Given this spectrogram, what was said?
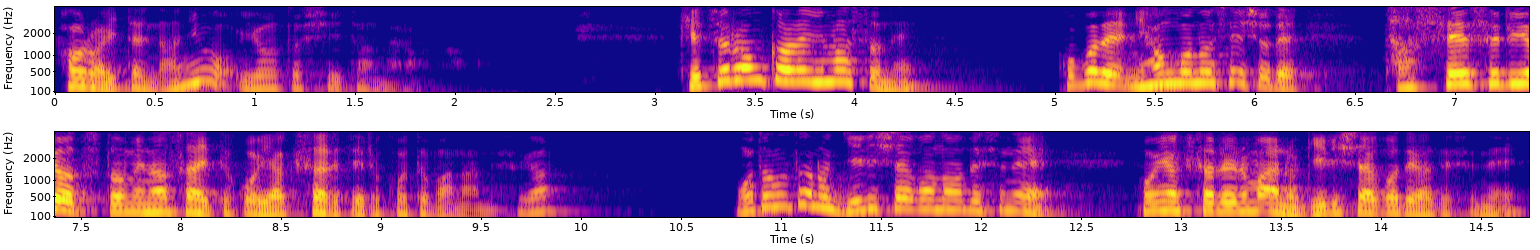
パウロは一体何を言おうとしていたんだろうか。結論から言いますとね、ここで日本語の聖書で達成するよう努めなさいとこう訳されている言葉なんですが、元々のギリシャ語のですね、翻訳される前のギリシャ語ではですね、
